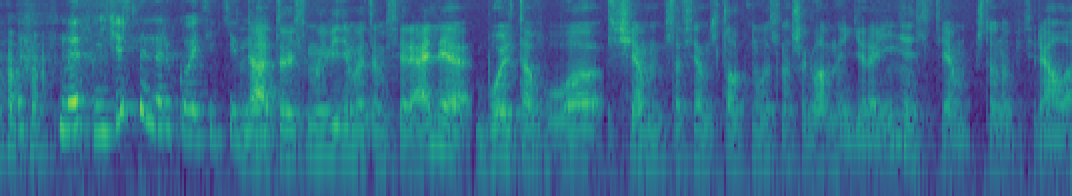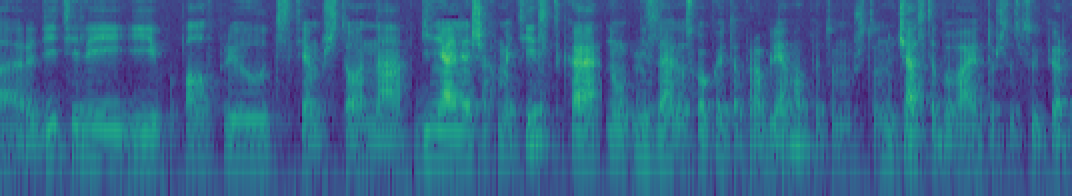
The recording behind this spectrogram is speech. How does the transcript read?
Но это не чистые наркотики. Да, то есть мы видим в этом сериале боль того, с чем совсем столкнулась наша главная героиня, с тем, что она потеряла родителей и попала в приют, с тем, что она гениальная шахматистка. Ну, не знаю, насколько это проблема, потому что, ну, часто бывает то, что супер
